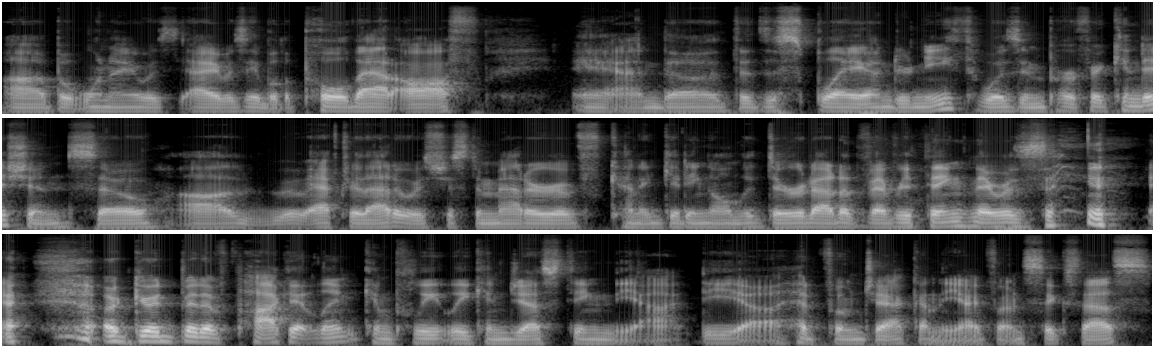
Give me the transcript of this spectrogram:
Uh, but when I was I was able to pull that off, and uh, the display underneath was in perfect condition. So uh, after that, it was just a matter of kind of getting all the dirt out of everything. There was a good bit of pocket lint completely congesting the the uh, headphone jack on the iPhone 6s.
